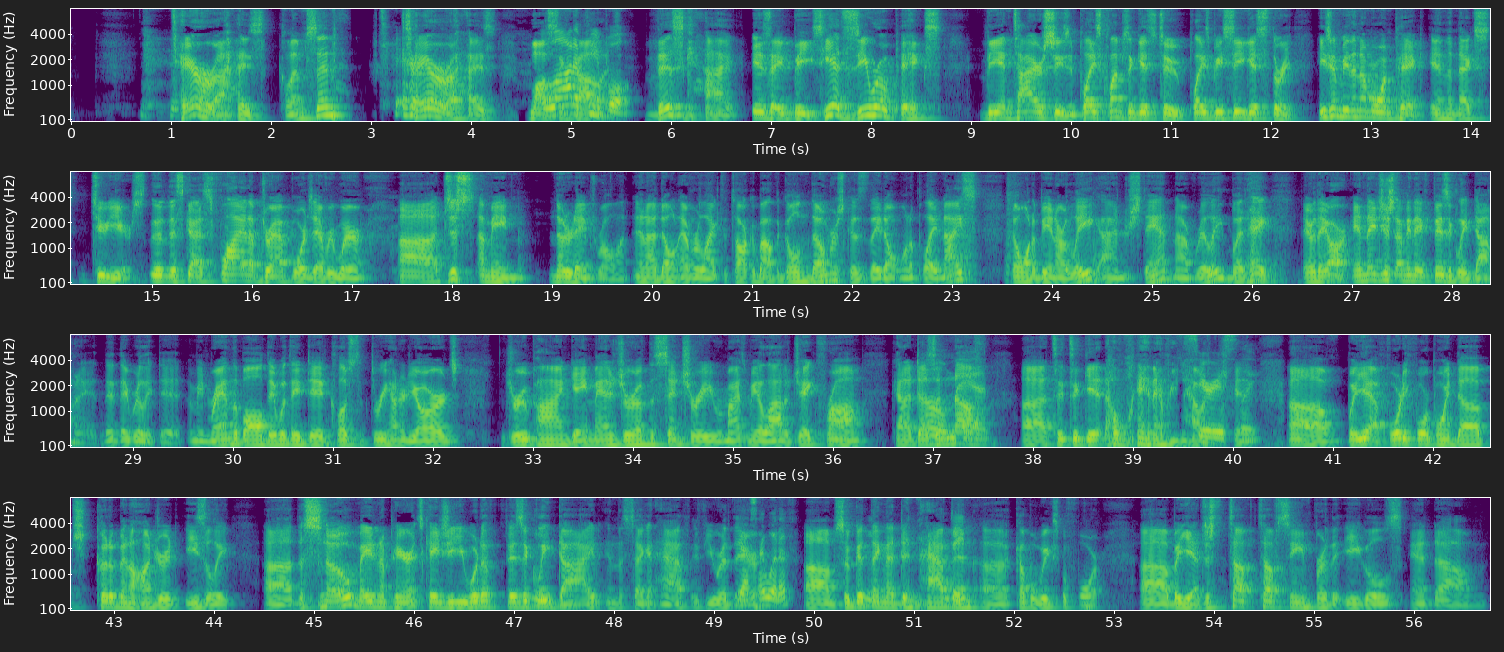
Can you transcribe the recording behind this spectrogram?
Terrorized Clemson, terrorized Boston lot of College. people. This guy is a beast. He had zero picks the entire season. Plays Clemson gets two. Plays BC gets three. He's going to be the number one pick in the next two years. This guy's flying up draft boards everywhere. Uh, just, I mean, Notre Dame's rolling, and I don't ever like to talk about the Golden Domers because they don't want to play nice, don't want to be in our league. I understand, not really, but hey, there they are, and they just, I mean, they physically dominated. They, they really did. I mean, ran the ball, did what they did, close to 300 yards. Drew Pyne, game manager of the century, reminds me a lot of Jake Fromm. Kind of does Oh, enough uh, to to get a win every now Seriously. and again. Um, but yeah, 44 point dub could have been 100 easily. Uh, the snow made an appearance. KG, you would have physically died in the second half if you were there. Mm-hmm. Yes, I would have. Um, so good thing that didn't happen uh, a couple weeks before. Uh, but yeah, just tough, tough scene for the Eagles. And um,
